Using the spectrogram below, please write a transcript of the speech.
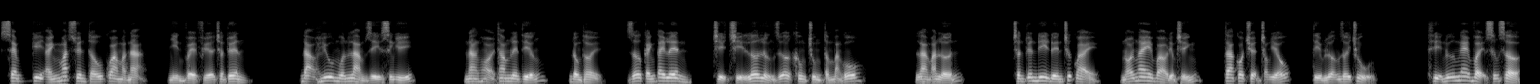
xem kỹ ánh mắt xuyên thấu qua mặt nạ nhìn về phía trần tuyên. Đạo hưu muốn làm gì sinh ý? Nàng hỏi thăm lên tiếng đồng thời giơ cánh tay lên chỉ chỉ lơ lửng giữa không trung tấm bảng gỗ. Làm ăn lớn trần tuyên đi đến trước quầy, nói ngay vào điểm chính, ta có chuyện trọng yếu, tìm lượng giới chủ. Thị nữ nghe vậy xứng sở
